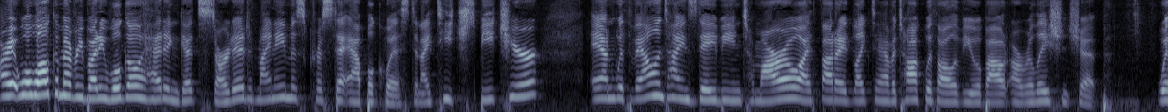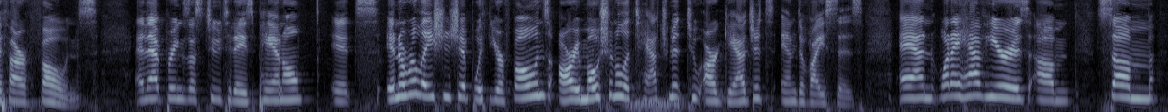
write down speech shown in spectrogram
All right, well, welcome everybody. We'll go ahead and get started. My name is Krista Applequist, and I teach speech here. And with Valentine's Day being tomorrow, I thought I'd like to have a talk with all of you about our relationship with our phones. And that brings us to today's panel. It's in a relationship with your phones, our emotional attachment to our gadgets and devices. And what I have here is um, some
